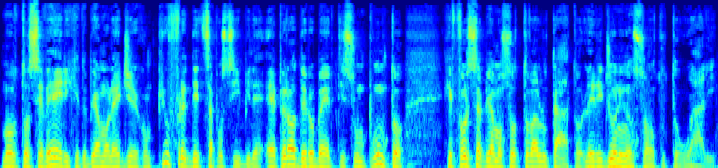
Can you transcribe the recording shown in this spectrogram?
molto severi, che dobbiamo leggere con più freddezza possibile, eh, però De Robertis, un punto che forse abbiamo sottovalutato, le regioni non sono tutte uguali.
